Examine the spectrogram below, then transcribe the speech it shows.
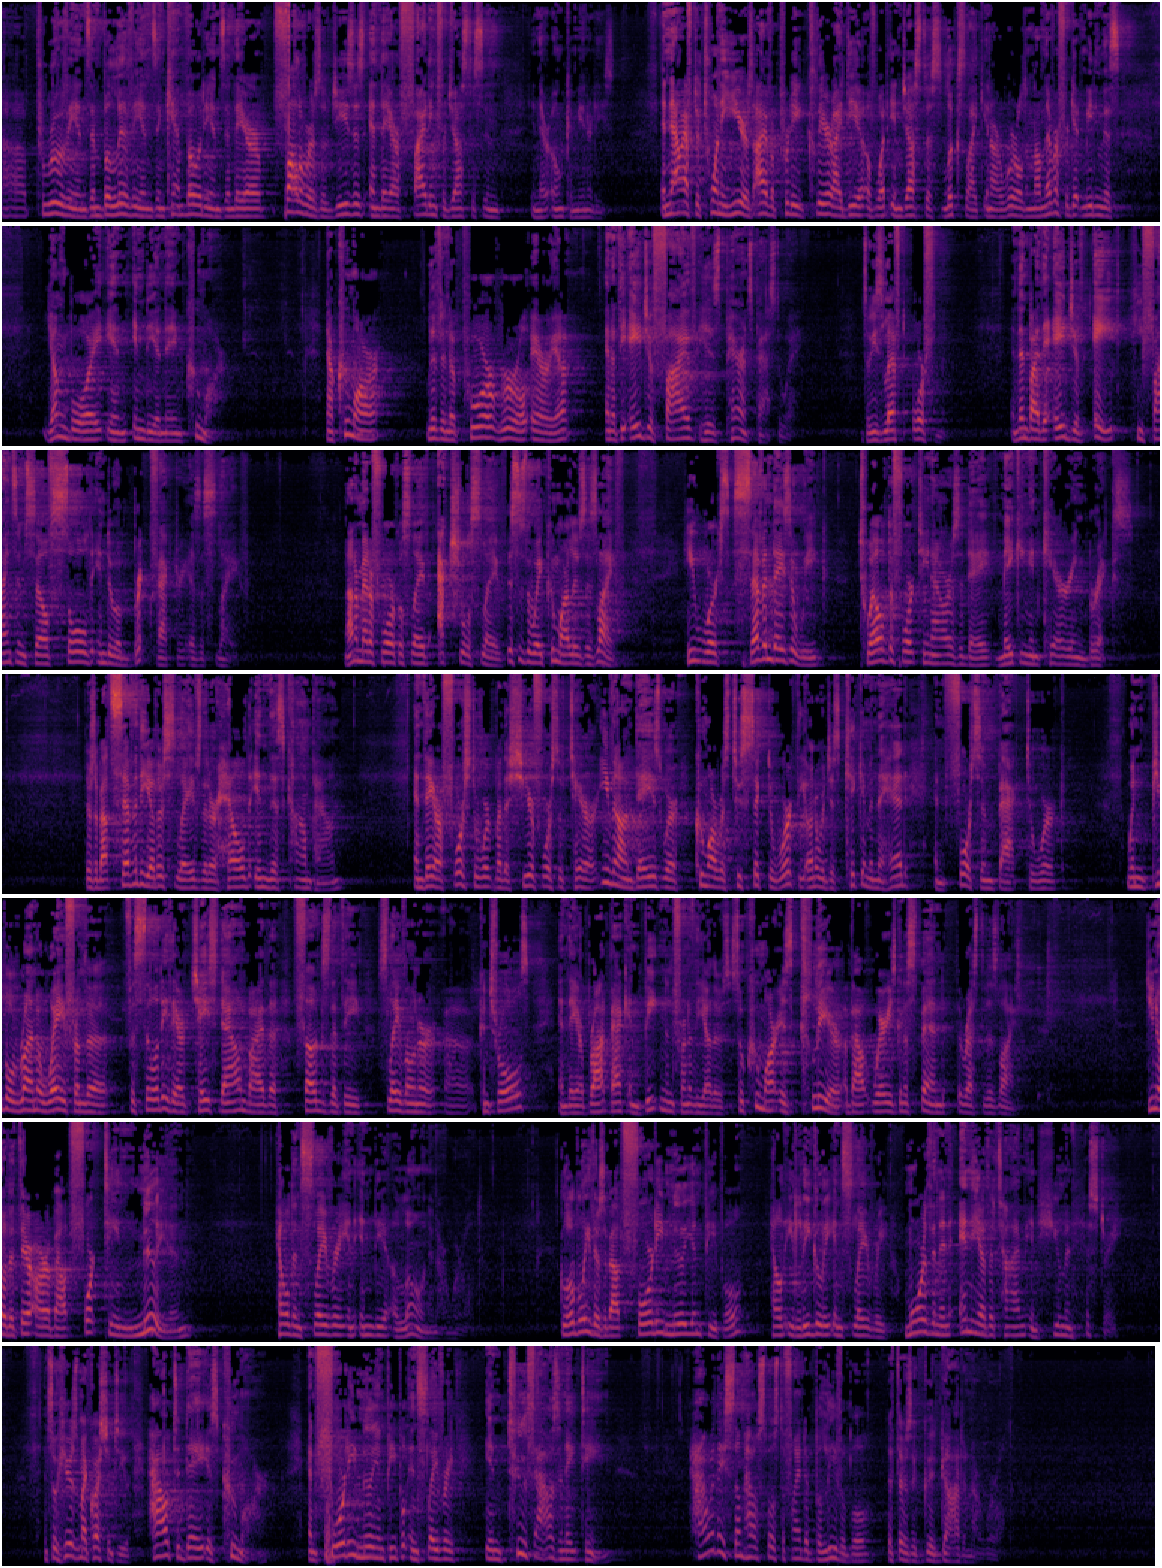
uh, Peruvians and Bolivians and Cambodians, and they are followers of Jesus and they are fighting for justice in, in their own communities. And now, after 20 years, I have a pretty clear idea of what injustice looks like in our world. And I'll never forget meeting this young boy in India named Kumar. Now, Kumar lived in a poor rural area, and at the age of five, his parents passed away. So he's left orphaned. And then by the age of eight, he finds himself sold into a brick factory as a slave. Not a metaphorical slave, actual slave. This is the way Kumar lives his life. He works seven days a week, 12 to 14 hours a day, making and carrying bricks. There's about 70 other slaves that are held in this compound. And they are forced to work by the sheer force of terror. Even on days where Kumar was too sick to work, the owner would just kick him in the head and force him back to work. When people run away from the facility, they are chased down by the thugs that the slave owner uh, controls, and they are brought back and beaten in front of the others. So Kumar is clear about where he's going to spend the rest of his life. Do you know that there are about 14 million held in slavery in India alone in our world? Globally, there's about 40 million people held illegally in slavery, more than in any other time in human history. And so here's my question to you How today is Kumar and 40 million people in slavery in 2018? How are they somehow supposed to find it believable that there's a good God in our world?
